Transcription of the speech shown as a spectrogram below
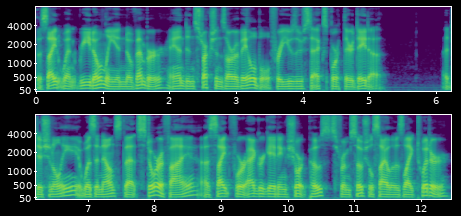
The site went read only in November, and instructions are available for users to export their data. Additionally, it was announced that Storify, a site for aggregating short posts from social silos like Twitter,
